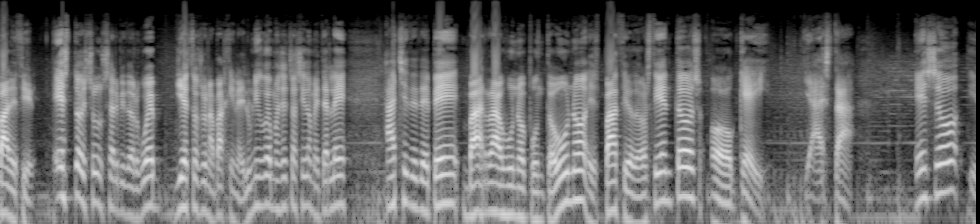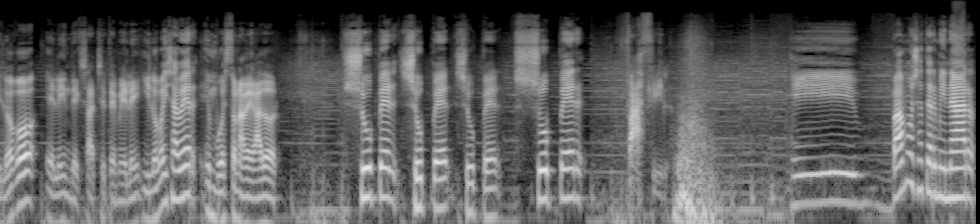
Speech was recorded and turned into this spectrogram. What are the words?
Va a decir, esto es un servidor web y esto es una página. Y lo único que hemos hecho ha sido meterle http barra 1.1 espacio 200 ok. Ya está. Eso y luego el index HTML. Y lo vais a ver en vuestro navegador. Súper, súper, súper, súper fácil. Y vamos a terminar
